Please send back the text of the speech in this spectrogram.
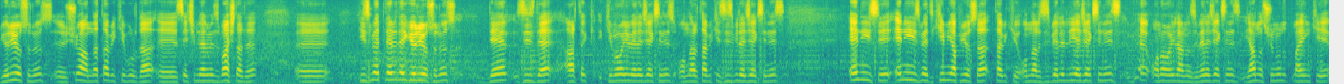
görüyorsunuz e, şu anda tabii ki burada e, seçimlerimiz başladı. E, hizmetleri de görüyorsunuz. Değer sizde artık kime oy vereceksiniz onları tabii ki siz bileceksiniz. En iyisi, en iyi hizmeti kim yapıyorsa tabii ki onları siz belirleyeceksiniz ve ona oylarınızı vereceksiniz. Yalnız şunu unutmayın ki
